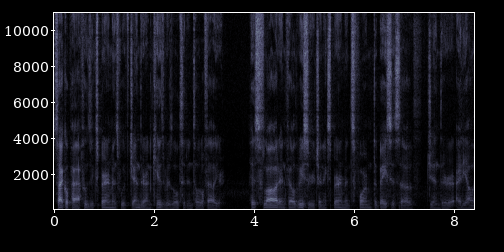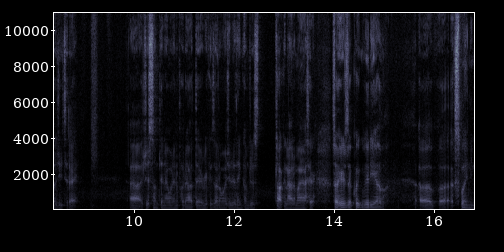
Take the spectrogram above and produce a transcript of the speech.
psychopath whose experiments with gender on kids resulted in total failure. His flawed and failed research and experiments formed the basis of gender ideology today. Uh, just something I wanted to put out there because I don't want you to think I'm just talking out of my ass here. So here's a quick video of uh, explaining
